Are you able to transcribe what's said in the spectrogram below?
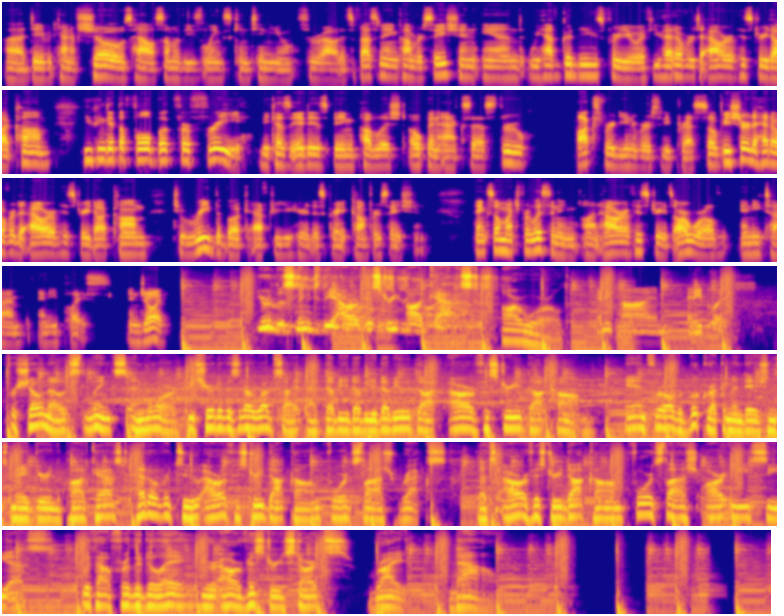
Uh, David kind of shows how some of these links continue throughout. It's a fascinating conversation, and we have good news for you. If you head over to hourofhistory.com, you can get the full book for free because it is being published open access through Oxford University Press. So be sure to head over to hourofhistory.com to read the book after you hear this great conversation. Thanks so much for listening on Hour of History. It's our world, anytime, any place. Enjoy. You're listening to the Hour of History podcast. Our world. Anytime, any place. For show notes, links, and more, be sure to visit our website at www.hourofhistory.com. And for all the book recommendations made during the podcast, head over to hourofhistory.com forward slash recs. That's hourofhistory.com forward slash RECS. Without further delay, your Hour of History starts right now.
